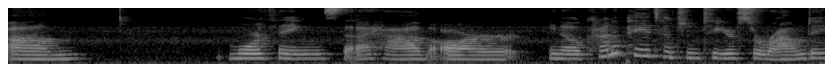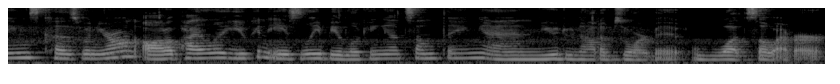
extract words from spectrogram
Um, more things that I have are, you know, kind of pay attention to your surroundings because when you're on autopilot, you can easily be looking at something and you do not absorb it whatsoever.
